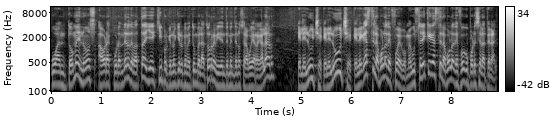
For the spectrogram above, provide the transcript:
Cuanto menos, ahora curandera de batalla aquí porque no quiero que me tumbe la torre, evidentemente no se la voy a regalar. Que le luche, que le luche, que le gaste la bola de fuego. Me gustaría que gaste la bola de fuego por ese lateral.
